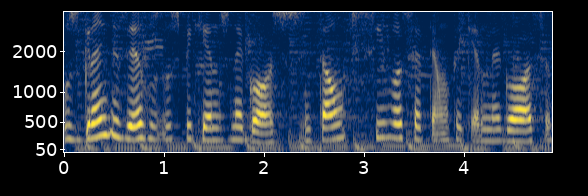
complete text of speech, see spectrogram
os grandes erros dos pequenos negócios. Então, se você tem um pequeno negócio,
